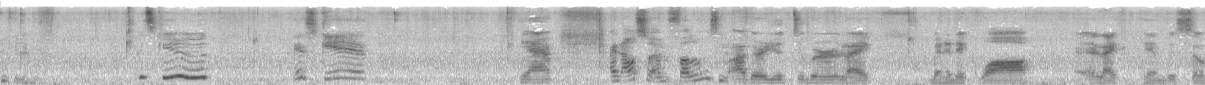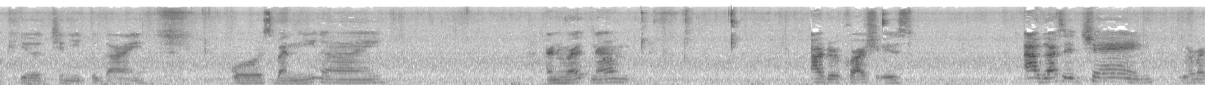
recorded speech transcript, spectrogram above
it's cute. It's cute. Yeah. And also I'm following some other YouTuber like Benedict Cua. I like him, this so cute Chinito guy. Of course, Baninay. And right now, other crush is Agassi Ching. You're my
